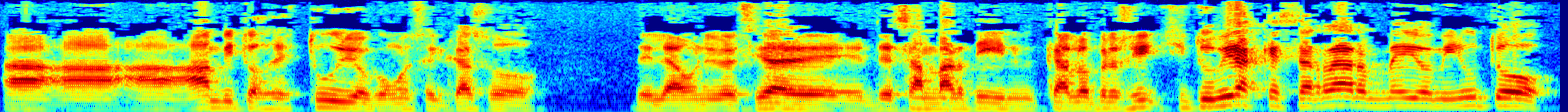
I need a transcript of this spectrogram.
a, ámbitos de estudio, como es el caso de la Universidad de, San Martín. Carlos, pero si, tuvieras que cerrar medio minuto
